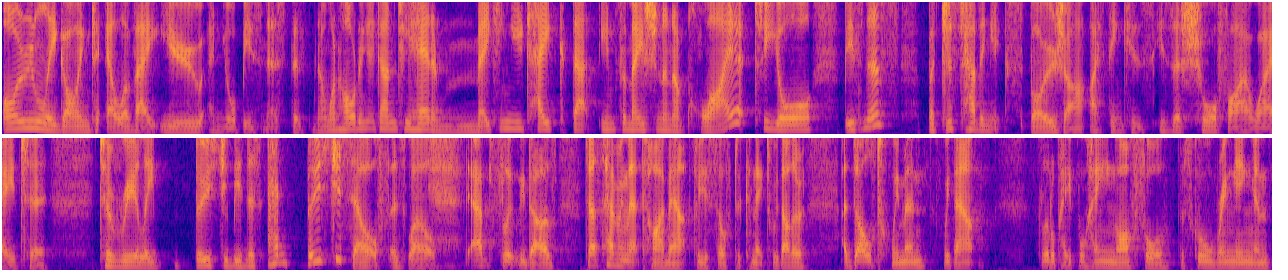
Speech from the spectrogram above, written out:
only going to elevate you and your business. There's no one holding a gun to your head and making you take that information and apply it to your business. But just having exposure, I think is, is a surefire way to, to really boost your business and boost yourself as well. It absolutely does. Just having that time out for yourself to connect with other adult women without little people hanging off or the school ringing and,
